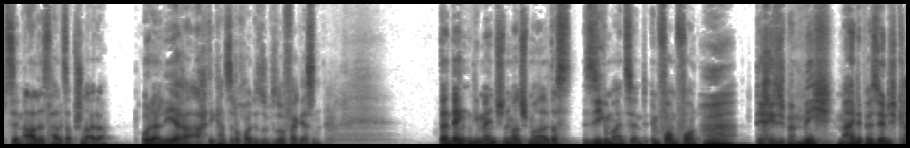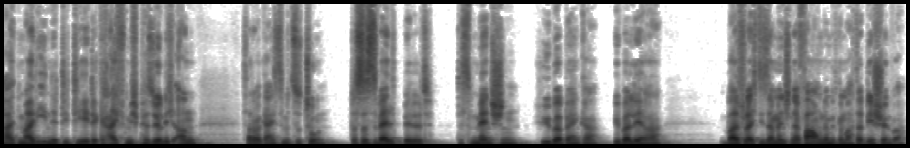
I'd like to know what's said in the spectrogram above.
sind alles Halsabschneider. Oder Lehrer, ach, die kannst du doch heute sowieso vergessen. Dann denken die Menschen manchmal, dass sie gemeint sind, in Form von, der redet über mich, meine Persönlichkeit, meine Identität, der greift mich persönlich an. Das hat aber gar nichts damit zu tun. Das ist das Weltbild des Menschen über Banker, über Lehrer, weil vielleicht dieser Mensch eine Erfahrung damit gemacht hat, die schön war.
